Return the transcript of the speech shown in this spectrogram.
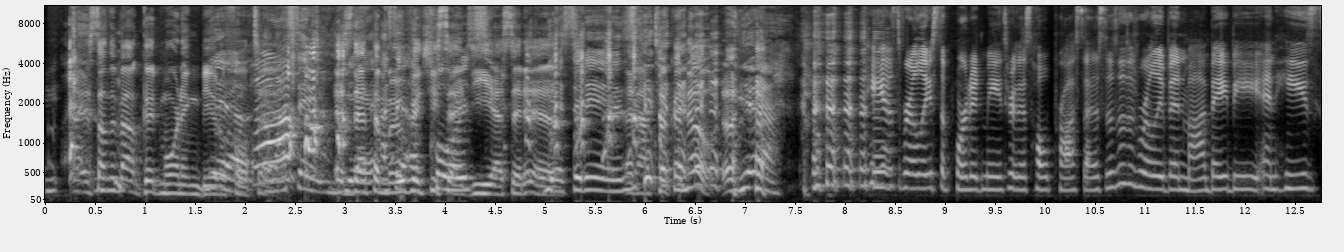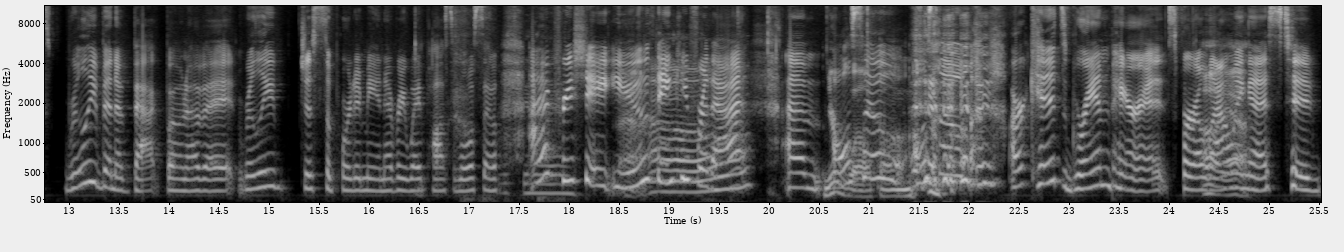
It's something about good morning, beautiful. Yeah, too. and I said, Is yeah. that the I move? said, and of she said, yes, it is. Yes, it is. And I took a note. yeah. he has really supported me through this whole process. This has really been my baby, and he's really been a backbone of it. Really, just supported me in every way possible. So I appreciate you. Thank you for that. Um, You're also, welcome. also our kids' grandparents for allowing us to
